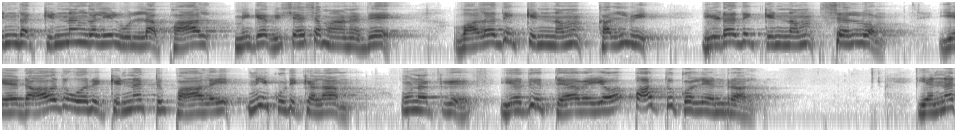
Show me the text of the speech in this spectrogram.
இந்த கிண்ணங்களில் உள்ள பால் மிக விசேஷமானது. வலது கிண்ணம் கல்வி இடது கிண்ணம் செல்வம். ஏதாவது ஒரு கிண்ணத்து பாலை நீ குடிக்கலாம். உனக்கு எது தேவையோ பார்த்துக்கொள் என்றாள். என்ன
